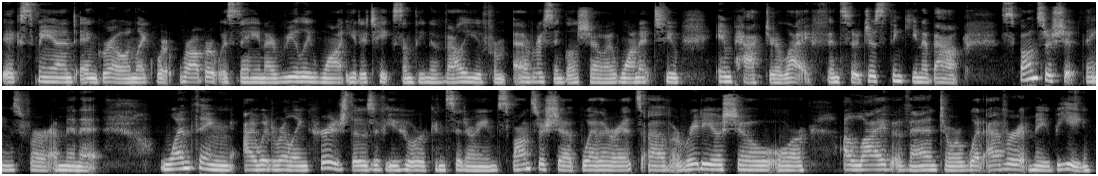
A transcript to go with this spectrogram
expand and grow. And like what Robert was saying, I really want you to take something of value from every single show. I want it to impact your life. And so just thinking about sponsorship things for a minute. One thing I would really encourage those of you who are considering sponsorship, whether it's of a radio show or a live event or whatever it may be,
